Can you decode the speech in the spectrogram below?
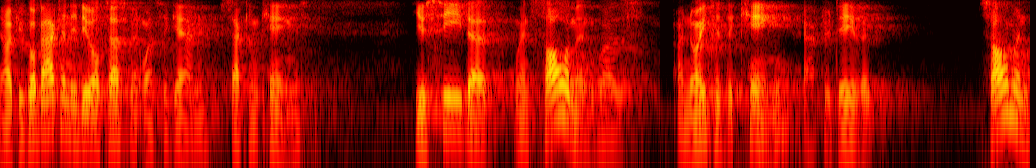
Now, if you go back into the Old Testament once again, 2 Kings, you see that when Solomon was anointed the king after David, Solomon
